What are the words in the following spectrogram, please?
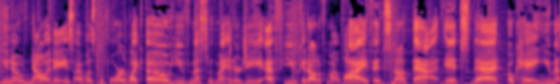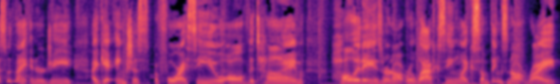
you know, nowadays, I was before, like, oh, you've messed with my energy, F you, get out of my life. It's not that. It's that, okay, you mess with my energy. I get anxious before I see you all the time. Holidays are not relaxing. Like, something's not right.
